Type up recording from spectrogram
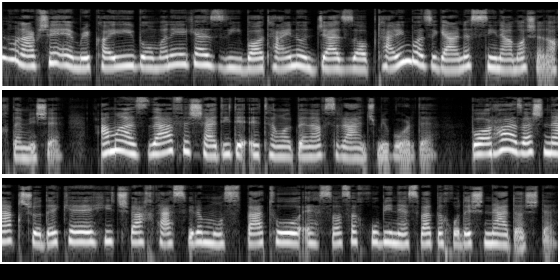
این هنرپیشه امریکایی به عنوان یکی از زیباترین و جذابترین بازیگران سینما شناخته میشه. اما از ضعف شدید اعتماد به نفس رنج میبرده. بارها ازش نقد شده که هیچ وقت تصویر مثبت و احساس خوبی نسبت به خودش نداشته.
